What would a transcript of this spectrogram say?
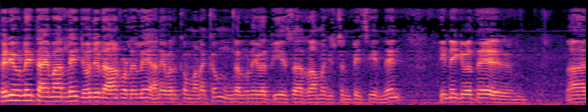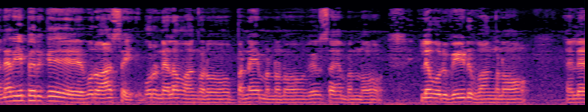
பெரியவர்களே தாய்மார்களே ஜோதிட ஆர்வலர்களே அனைவருக்கும் வணக்கம். உங்கள் முனைவர் டி எஸ் ஆர் ராமகிருஷ்ணன் பேசியிருந்தேன். இன்னைக்கு வந்து நிறைய பேருக்கு ஒரு ஆசை ஒரு நிலம் வாங்கணும் பண்ணையம் பண்ணணும் விவசாயம் பண்ணணும் இல்லை ஒரு வீடு வாங்கணும் இல்லை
